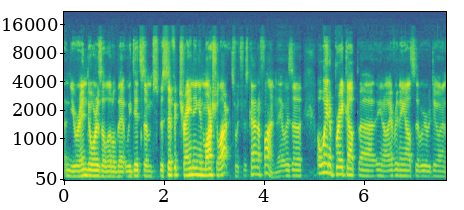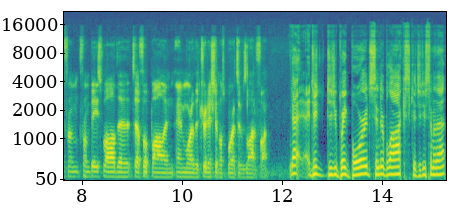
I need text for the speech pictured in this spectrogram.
and, you were indoors a little bit. We did some specific training in martial arts, which was kind of fun. It was a, a way to break up, uh, you know, everything else that we were doing from from baseball to, to football and, and more of the traditional sports. It was a lot of fun. Yeah, did did you break boards, cinder blocks? Could you do some of that?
